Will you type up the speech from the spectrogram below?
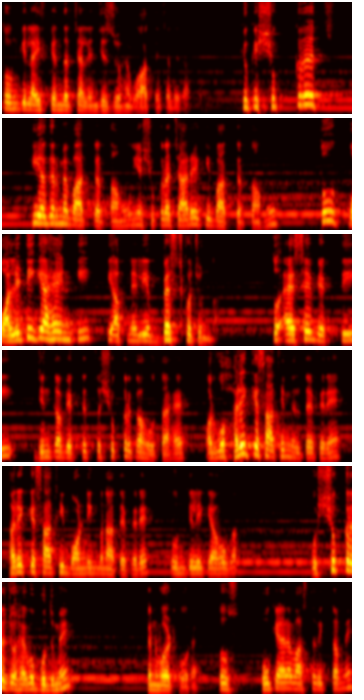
तो उनकी लाइफ के अंदर चैलेंजेस जो हैं वो आते चले जाते हैं। क्योंकि शुक्र की अगर मैं बात करता हूँ, या शुक्राचार्य की बात करता हूँ तो क्वालिटी क्या है इनकी? कि अपने लिए बेस्ट को चुनना। तो ऐसे व्यक्ति जिनका व्यक्तित्व शुक्र का होता है और वो हर एक के साथ ही मिलते फिरे, हर एक के साथ ही बॉन्डिंग बनाते फिरे तो उनके लिए क्या होगा? वो शुक्र जो है, वो बुद्ध में कन्वर्ट हो रहा है। तो हो क्या रहा है वास्तविकता में?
